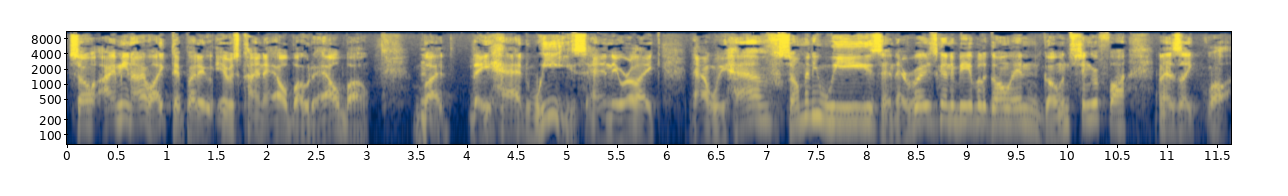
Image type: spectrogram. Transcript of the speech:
So I mean, I liked it, but it, it was kind of elbow to elbow. But they had Wii's, and they were like, "Now we have so many Wii's, and everybody's going to be able to go in, go in single file." And I was like, "Well,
